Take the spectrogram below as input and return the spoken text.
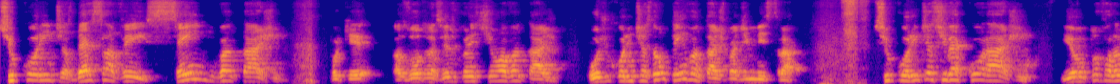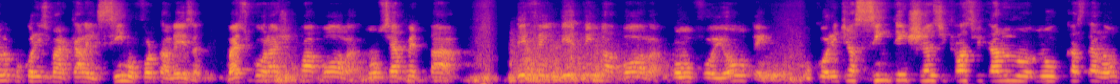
Se o Corinthians, dessa vez, sem vantagem, porque as outras vezes o Corinthians tinha uma vantagem, hoje o Corinthians não tem vantagem para administrar. Se o Corinthians tiver coragem e eu não estou falando para o Corinthians marcar lá em cima o Fortaleza, mas coragem com a bola, não se apertar, defender tendo a bola, como foi ontem, o Corinthians sim tem chance de classificar no, no Castelão.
